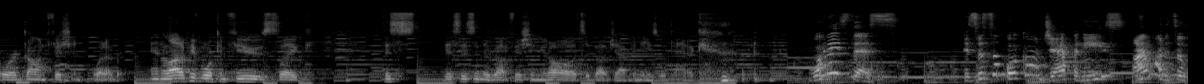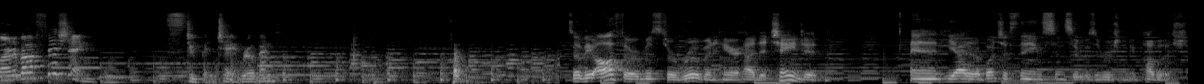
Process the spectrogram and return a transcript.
or Gone Fishing, whatever. And a lot of people were confused, like, this this isn't about fishing at all. It's about Japanese. What the heck? What is this? Is this a book on Japanese? I wanted to learn about fishing. Stupid Jay Rubin. So the author, Mr. Rubin here, had to change it, and he added a bunch of things since it was originally published.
